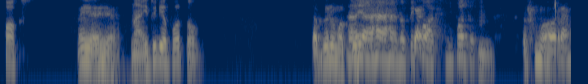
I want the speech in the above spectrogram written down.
box. Nah, iya, iya. Nah itu dia foto. Tapi rumah Nah, ya, no pick wax di foto. rumah orang.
